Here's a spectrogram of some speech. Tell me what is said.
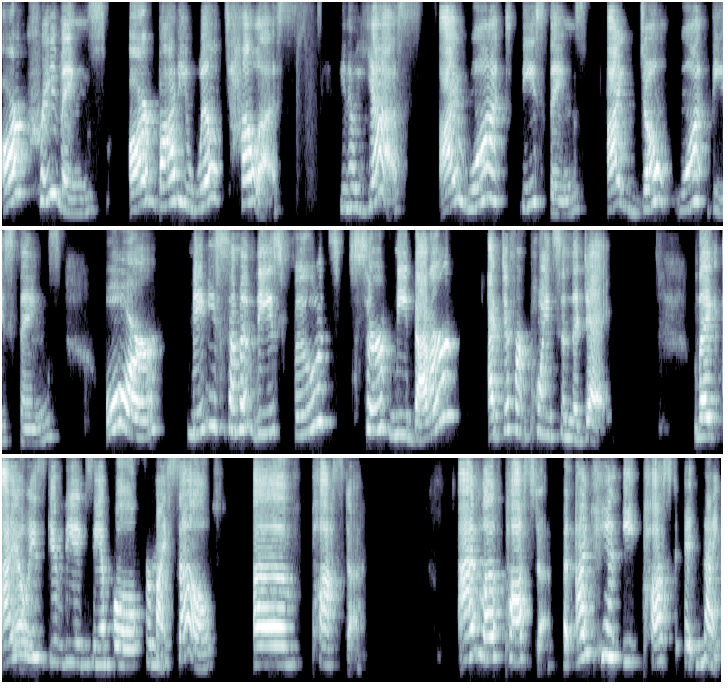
our cravings, our body will tell us, you know, yes, I want these things. I don't want these things. Or maybe some of these foods serve me better at different points in the day. Like I always give the example for myself of pasta. I love pasta, but I can't eat pasta at night.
